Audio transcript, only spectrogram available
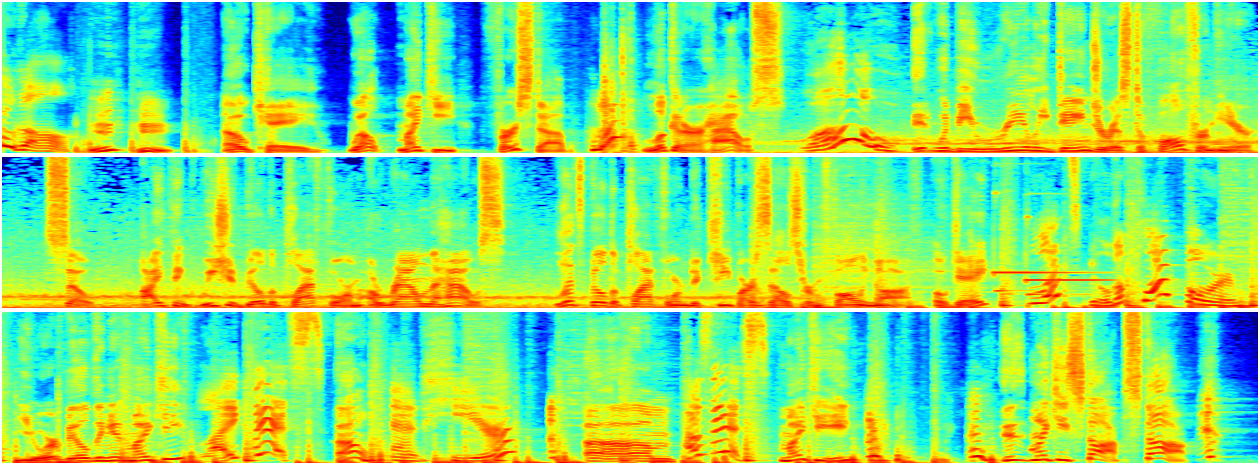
frugal. Mhm. Okay, well, Mikey, first up, look at our house. Whoa. It would be really dangerous to fall from here. So, I think we should build a platform around the house. Let's build a platform to keep ourselves from falling off, okay? Let's build a platform. You're building it, Mikey? Like this. Oh, And here. um, How's this? Mikey. Mikey, stop, stop.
